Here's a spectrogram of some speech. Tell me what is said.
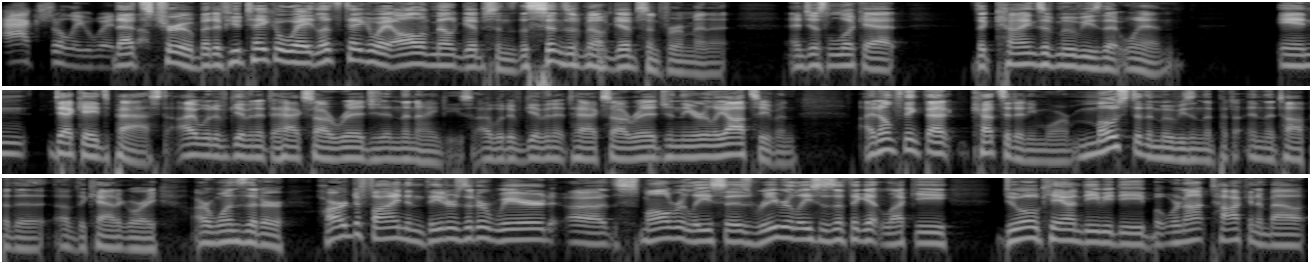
actually win. That's something. true. But if you take away, let's take away all of Mel Gibson's, the sins of Mel Gibson for a minute, and just look at the kinds of movies that win in decades past. I would have given it to Hacksaw Ridge in the 90s. I would have given it to Hacksaw Ridge in the early aughts even. I don't think that cuts it anymore. Most of the movies in the in the top of the of the category are ones that are hard to find in theaters that are weird, uh, small releases, re-releases if they get lucky, do okay on DVD, but we're not talking about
